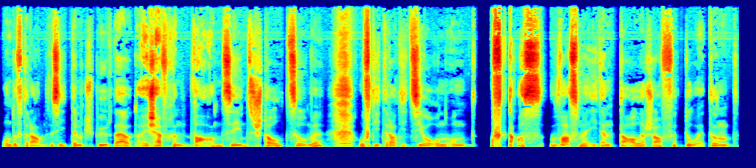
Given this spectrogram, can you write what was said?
Und auf der anderen Seite, man spürt auch, da ist einfach ein Wahnsinnsstolz um, auf die Tradition und auf das, was man in dem Tal erschaffen tut. Und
